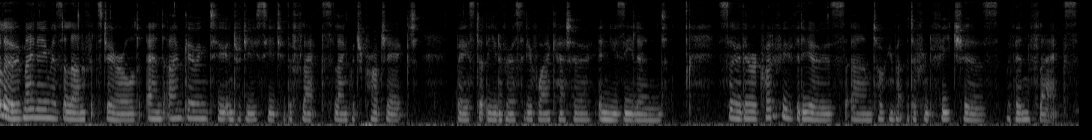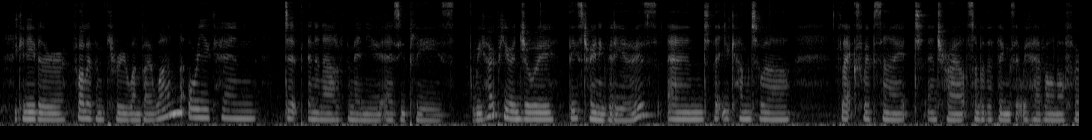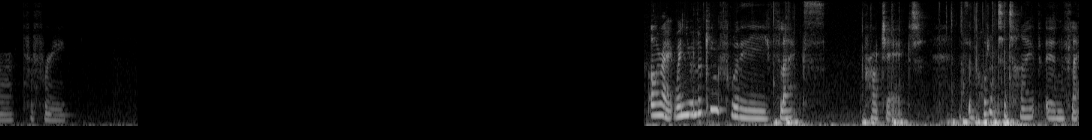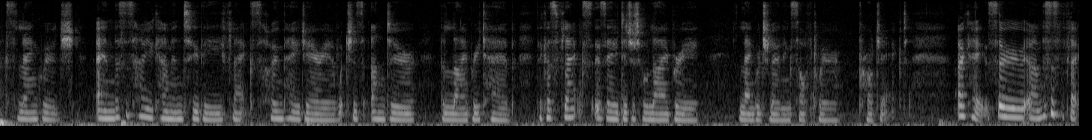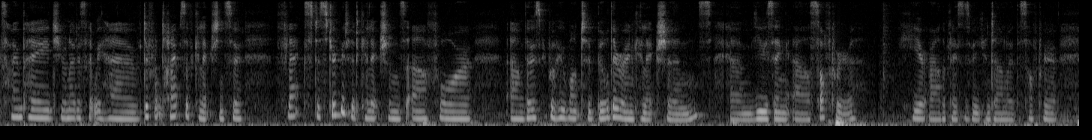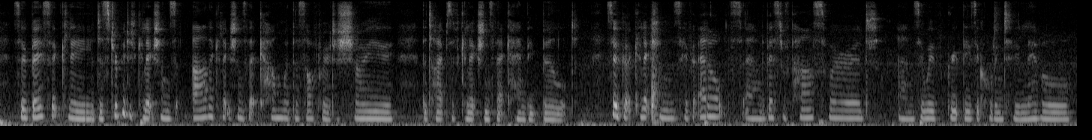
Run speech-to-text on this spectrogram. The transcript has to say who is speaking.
Speaker 1: Hello, my name is Alannah Fitzgerald, and I'm going to introduce you to the Flax Language Project based at the University of Waikato in New Zealand. So, there are quite a few videos um, talking about the different features within Flax. You can either follow them through one by one or you can dip in and out of the menu as you please. We hope you enjoy these training videos and that you come to our Flax website and try out some of the things that we have on offer for free. Alright, when you're looking for the Flax project, it's important to type in Flax language and this is how you come into the Flax homepage area which is under the library tab because Flax is a digital library language learning software project. Okay, so um, this is the Flax homepage. You'll notice that we have different types of collections. So Flax distributed collections are for um, those people who want to build their own collections um, using our software, here are the places where you can download the software. So basically, distributed collections are the collections that come with the software to show you the types of collections that can be built. So we've got collections here for adults, um, the best of password. Um, so we've grouped these according to levels.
